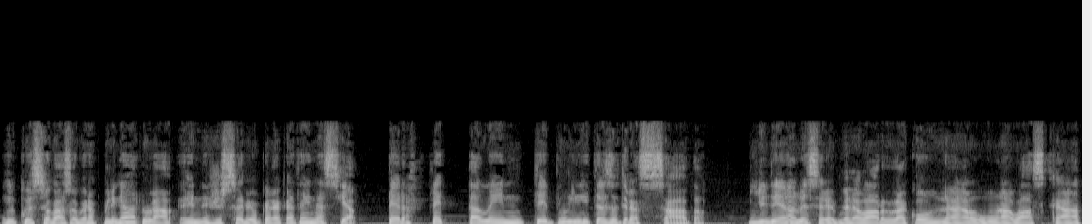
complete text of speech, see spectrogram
In questo caso per applicarla è necessario che la catena sia perfettamente pulita e strassata. L'ideale sarebbe lavarla con una vasca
